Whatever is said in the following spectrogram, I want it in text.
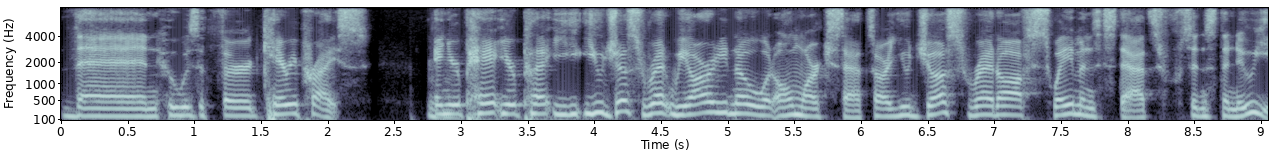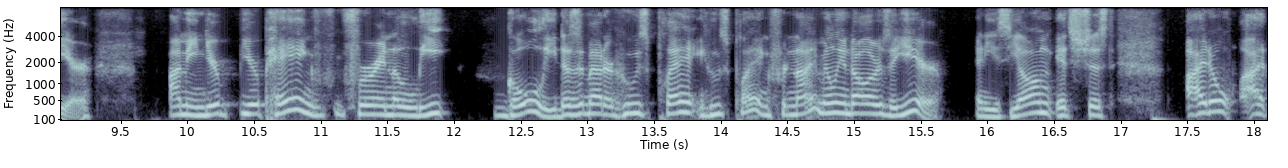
than who was the third? Carey Price. And you're mm-hmm. paying, you're paying, you you just read, we already know what Ullmark's stats are. You just read off Swayman's stats since the new year. I mean, you're, you're paying for an elite goalie. Doesn't matter who's playing, who's playing for $9 million a year. And he's young. It's just, I don't. I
